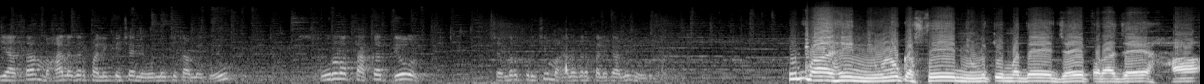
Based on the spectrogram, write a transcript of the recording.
ही आता महानगरपालिकेच्या निवडणुकीत आम्ही घेऊ पूर्ण ताकद देऊन चंद्रपूरची महानगरपालिका आम्ही निवडून हे निवडणूक असते निवडणुकीमध्ये जय पराजय हा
